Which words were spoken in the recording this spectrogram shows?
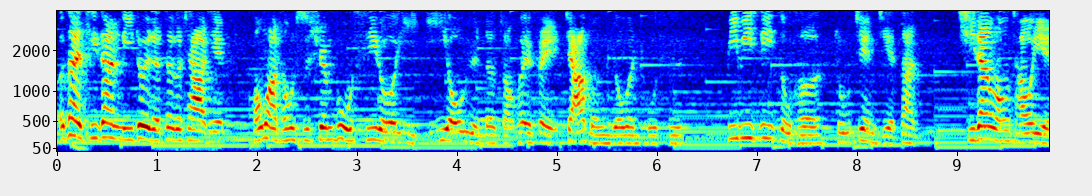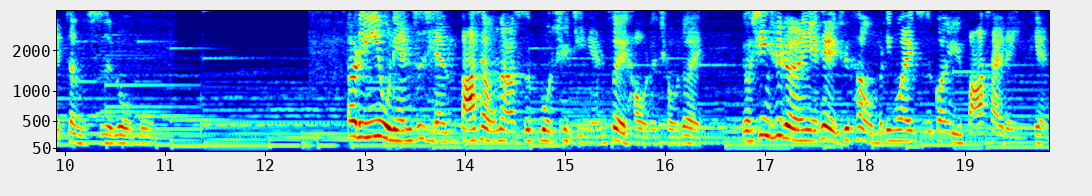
而在齐旦离队的这个夏天，皇马同时宣布 C 罗以一亿欧元的转会费加盟尤文图斯，BBC 组合逐渐解散，齐丹王朝也正式落幕。二零一五年之前，巴塞罗那是过去几年最好的球队。有兴趣的人也可以去看我们另外一支关于巴塞的影片。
